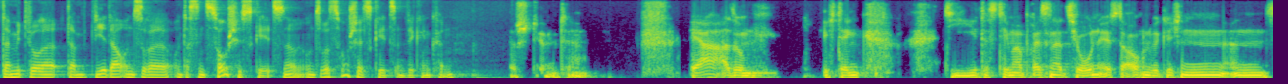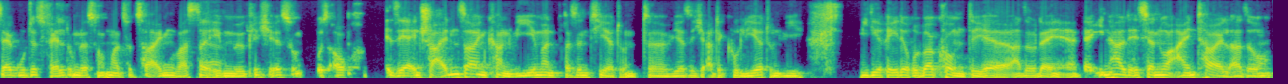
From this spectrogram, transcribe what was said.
damit, wir, damit wir da unsere, und das sind Social Skills, ne, unsere Social Skills entwickeln können. Das stimmt, ja. Ja, also ich denke, die, das Thema Präsentation ist da auch ein wirklich ein, ein sehr gutes Feld, um das nochmal zu zeigen, was da ja. eben möglich ist und wo es auch sehr entscheidend sein kann, wie jemand präsentiert und äh, wie er sich artikuliert und wie, wie die Rede rüberkommt. Die, also der, der Inhalt ist ja nur ein Teil. Also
